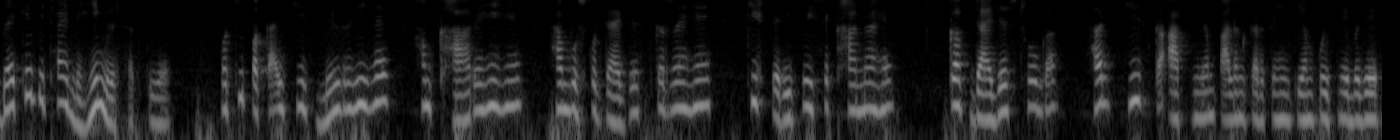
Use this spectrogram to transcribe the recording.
बैठे बिठाए नहीं मिल सकती है। पकी पकाई चीज़ मिल रही है, हम खा रहे हैं, हम उसको डाइजेस्ट कर रहे हैं, किस तरीके से खाना है, कब डाइजेस्ट होगा, हर चीज़ का आप नियम पालन करते हैं कि हमको इतने बजे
